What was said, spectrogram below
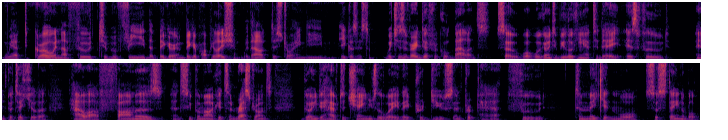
We have to grow enough food to feed a bigger and bigger population without destroying the ecosystem. which is a very difficult balance. So, what we're going to be looking at today is food. In particular, how are farmers and supermarkets and restaurants going to have to change the way they produce and prepare food to make it more sustainable?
